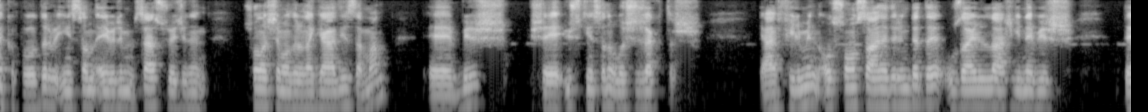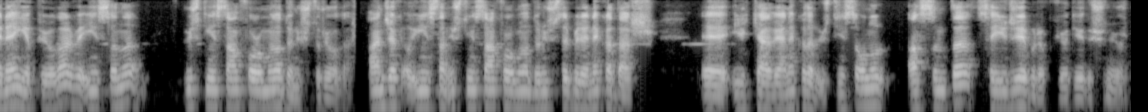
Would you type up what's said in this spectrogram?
e, kapalıdır ve insanın evrimsel sürecinin son aşamalarına geldiği zaman e, bir şeye üst insana ulaşacaktır. Yani filmin o son sahnelerinde de uzaylılar yine bir deney yapıyorlar ve insanı üst insan formuna dönüştürüyorlar. Ancak o insan üst insan formuna dönüşse bile ne kadar e, ilkel veya ne kadar üst insan onu aslında seyirciye bırakıyor diye düşünüyorum.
